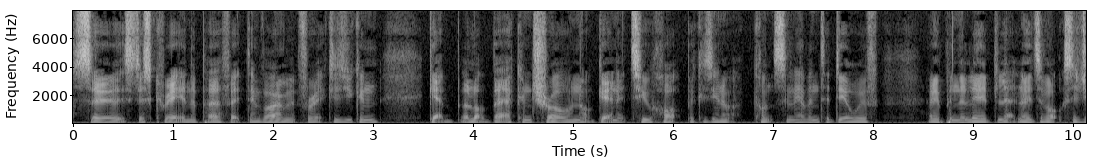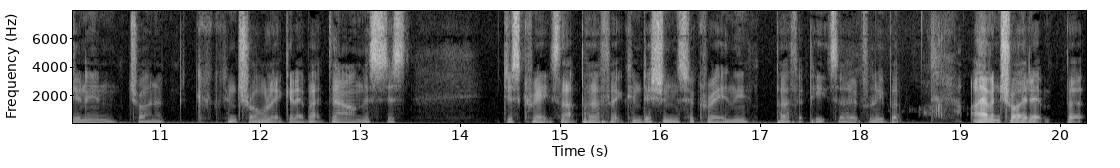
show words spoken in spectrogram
so it's just creating the perfect environment for it because you can get a lot better control, not getting it too hot because you're not constantly having to deal with open the lid, let loads of oxygen in, trying to c- control it, get it back down. This just just creates that perfect conditions for creating the perfect pizza, hopefully. But I haven't tried it, but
